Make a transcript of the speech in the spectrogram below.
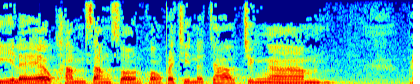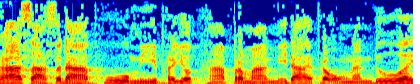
ดีแล้วคำสั่งสอนของพระชินเจ้าจึงงาม พระศาสดาผู้มีพระยศหาประมาณไม่ได้พระองค์นั้นด้วย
